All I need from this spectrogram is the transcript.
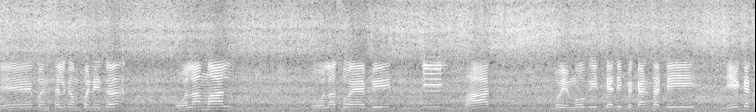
हे बन्सल कंपनीचं ओला माल ओला सोयाबीन भात भुईमुग इत्यादी पिकांसाठी एकच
